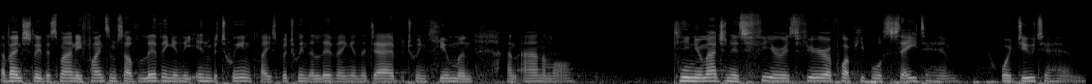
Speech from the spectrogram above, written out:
Eventually, this man, he finds himself living in the in between place between the living and the dead, between human and animal. Can you imagine his fear, his fear of what people will say to him or do to him?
